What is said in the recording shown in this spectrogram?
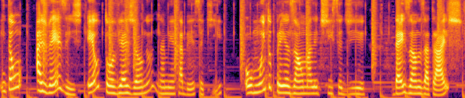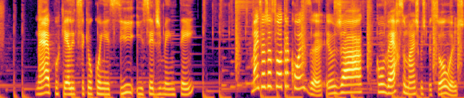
Então, às vezes, eu tô viajando na minha cabeça aqui, ou muito presa a uma Letícia de 10 anos atrás, né? Porque é a Letícia que eu conheci e sedimentei. Mas eu já sou outra coisa. Eu já converso mais com as pessoas,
